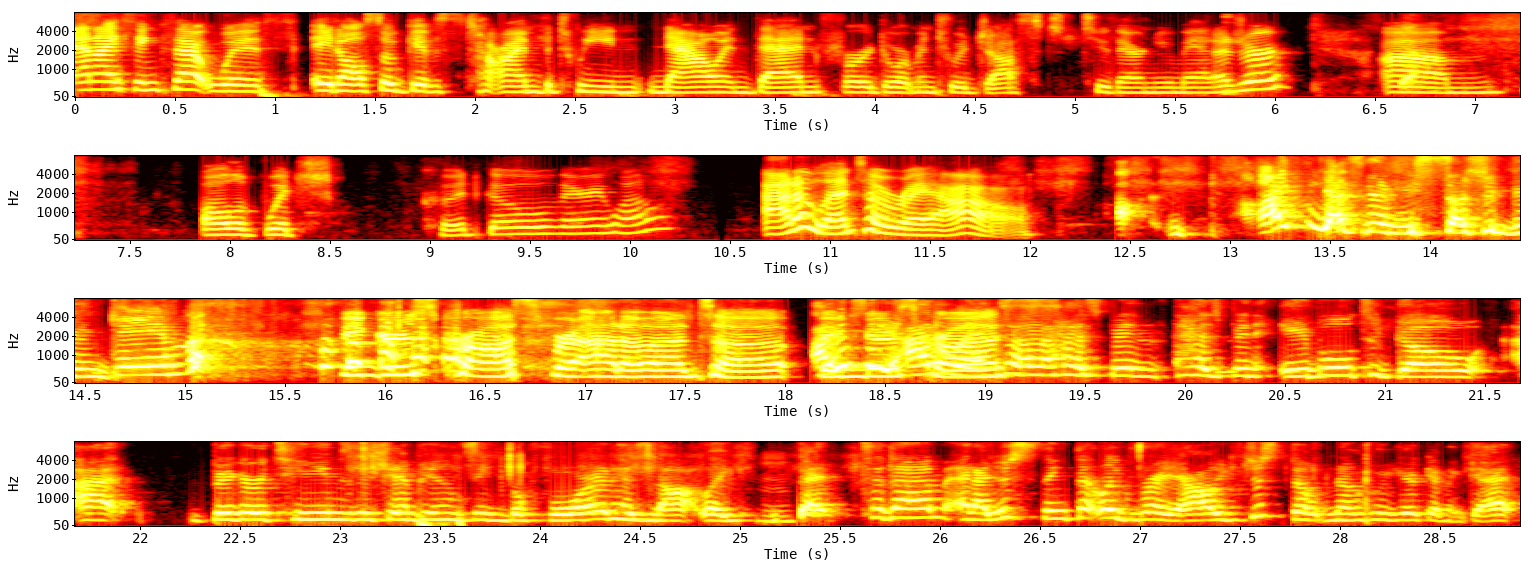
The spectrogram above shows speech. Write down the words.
and I think that with it also gives time between now and then for Dortmund to adjust to their new manager. Yeah. Um all of which could go very well. Atalanta Real. I think that's going to be such a good game. Fingers crossed for Atalanta. I just Fingers Atalanta crossed. has been has been able to go at bigger teams in the Champions League before and has not like Mhm. bent to them. And I just think that like Real, you just don't know who you're gonna get.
